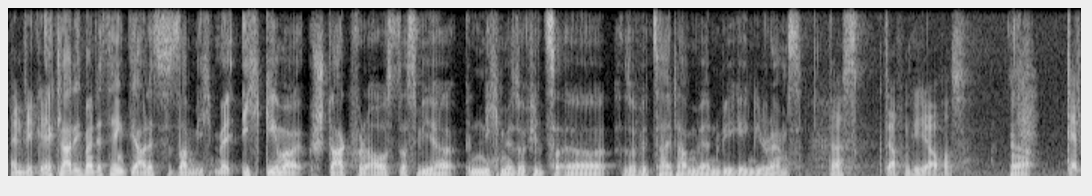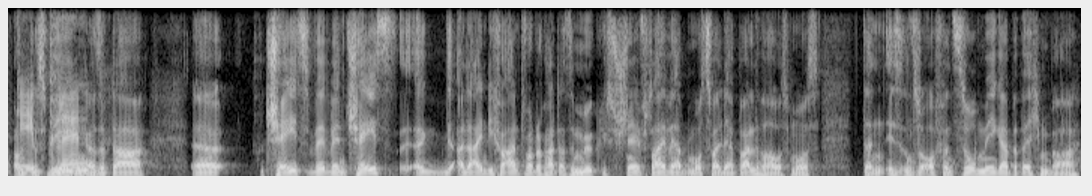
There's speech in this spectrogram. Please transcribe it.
entwickeln. Ja klar, ich meine, das hängt ja alles zusammen. Ich, ich gehe mal stark von aus, dass wir nicht mehr so viel, äh, so viel Zeit haben werden wie gegen die Rams. Das, davon gehe ich auch aus. Ja. Der Und deswegen, also da äh, Chase, wenn, Chase äh, allein die Verantwortung hat, dass er möglichst schnell frei werden muss, weil der Ball raus muss, dann ist unsere Offense so mega berechenbar,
